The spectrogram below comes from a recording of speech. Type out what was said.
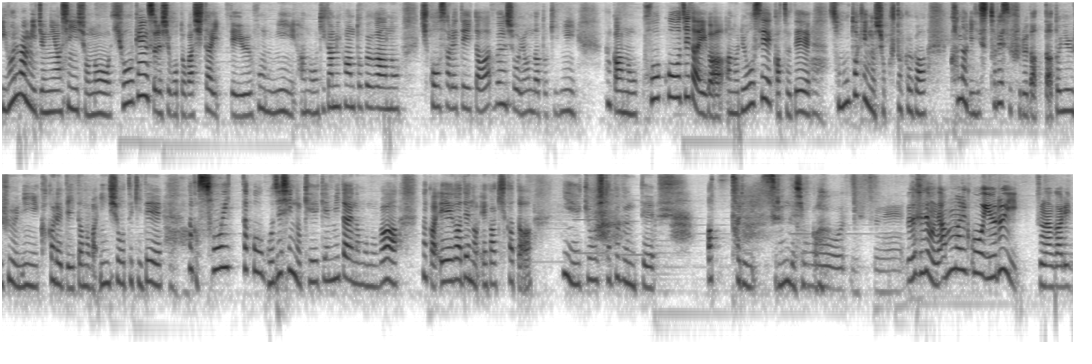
岩波ジュニア新書の「表現する仕事がしたい」っていう本にあの荻上監督があの寄稿されていた文章を読んだ時になんかあの高校時代があの寮生活でその時の食卓がかなりストレスフルだったというふうに書かれていたのが印象的でなんかそういったこうご自身の経験みたいなものがなんか映画での描き方に影響した部分ってあったりするんでしょうか？そうですね。私でもねあんまりこう緩いつながり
